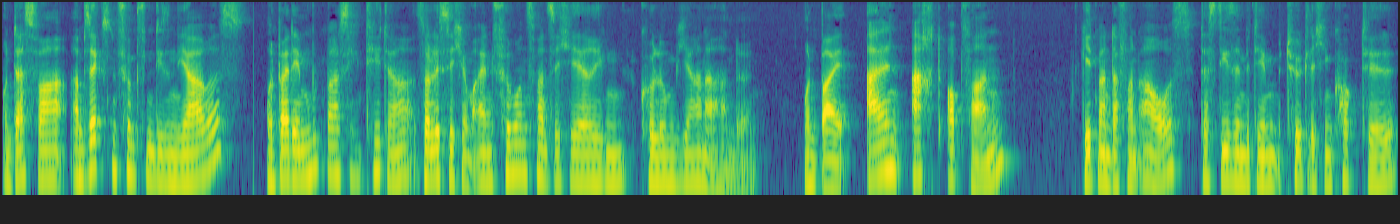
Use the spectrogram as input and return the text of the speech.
Und das war am 6.5. diesen Jahres. Und bei dem mutmaßlichen Täter soll es sich um einen 25-jährigen Kolumbianer handeln. Und bei allen acht Opfern geht man davon aus, dass diese mit dem tödlichen Cocktail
